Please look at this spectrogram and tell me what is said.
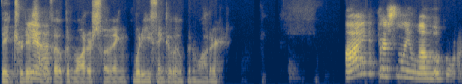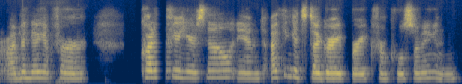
big tradition yeah. of open water swimming. What do you think of open water? I personally love open water. I've been doing it for quite a few years now, and I think it's a great break from pool swimming and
